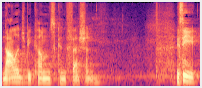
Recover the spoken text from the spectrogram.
Knowledge becomes confession. You see,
